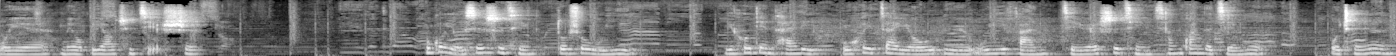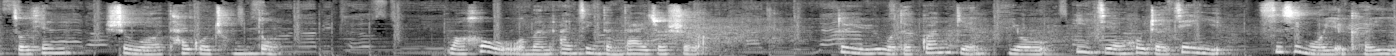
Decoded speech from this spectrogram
我也没有必要去解释。不过有些事情多说无益，以后电台里不会再有与吴亦凡解约事情相关的节目。我承认，昨天是我太过冲动。往后我们安静等待就是了。对于我的观点有意见或者建议，私信我也可以。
